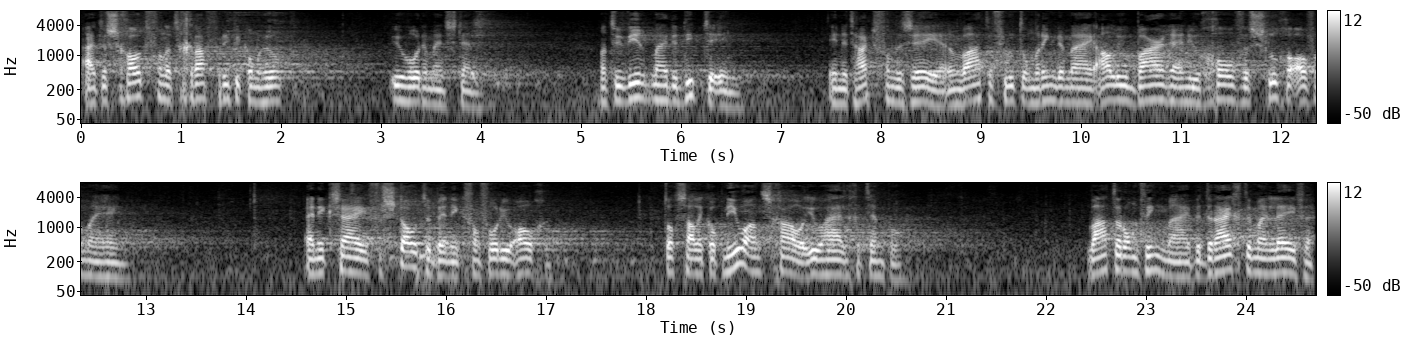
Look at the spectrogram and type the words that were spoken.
Uit de schoot van het graf riep ik om hulp. U hoorde mijn stem. Want u wierp mij de diepte in. In het hart van de zeeën. Een watervloed omringde mij. Al uw baren en uw golven sloegen over mij heen. En ik zei, verstoten ben ik van voor uw ogen. Toch zal ik opnieuw aanschouwen uw heilige tempel. Water omving mij, bedreigde mijn leven.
